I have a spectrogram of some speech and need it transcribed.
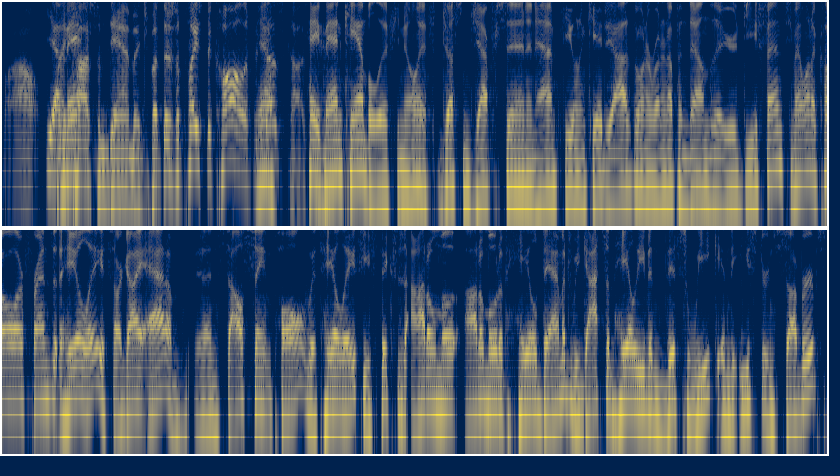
Wow. Yeah, Might man- cause some damage, but there's a place to call if it Yeah. does cause. Hey, damage. Dan Campbell, if you know if Justin Jefferson and Adam Thielen and KJ Osborn are running up and down the, your defense, you might want to call our friends at Hail Ace. Our guy Adam in South St. Paul with Hail Ace, he fixes automo- automotive hail damage. We got some hail even this week in the eastern suburbs.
